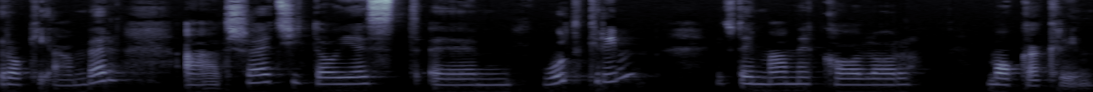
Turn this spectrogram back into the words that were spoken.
Rocky Amber. A trzeci to jest Wood Cream. I tutaj mamy kolor Mocha Cream.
